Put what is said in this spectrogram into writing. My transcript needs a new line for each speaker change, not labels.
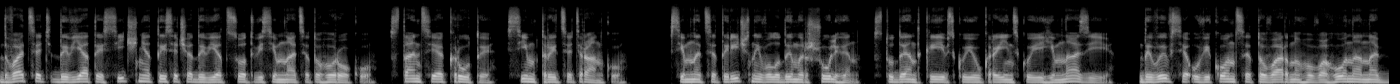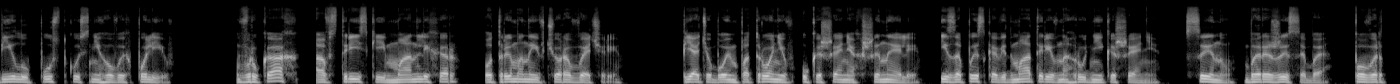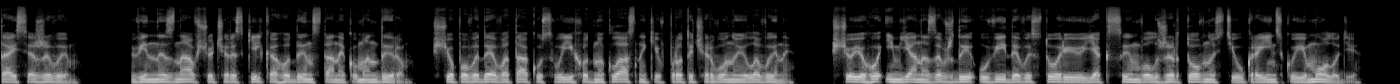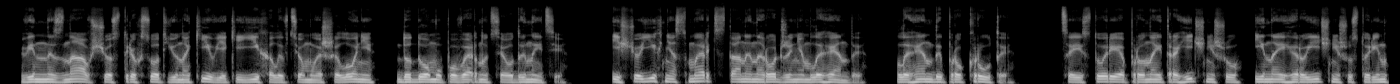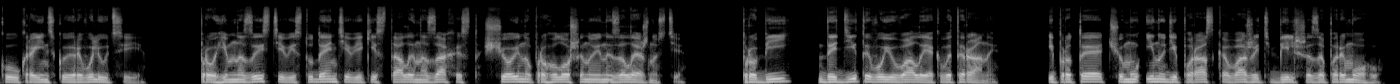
29 січня 1918 року. Станція Крути, 7.30 ранку. 17-річний Володимир Шульгин, студент Київської української гімназії, дивився у віконце товарного вагона на білу пустку снігових полів. В руках австрійський манліхер, отриманий вчора ввечері. П'ять обойм патронів у кишенях шинелі і записка від матері в нагрудній кишені. Сину, бережи себе, повертайся живим. Він не знав, що через кілька годин стане командиром, що поведе в атаку своїх однокласників проти червоної лавини, що його ім'я назавжди увійде в історію як символ жертовності української молоді. Він не знав, що з 300 юнаків, які їхали в цьому ешелоні, додому повернуться одиниці, і що їхня смерть стане народженням легенди, легенди про крути. Це історія про найтрагічнішу і найгероїчнішу сторінку української революції, про гімназистів і студентів, які стали на захист щойно проголошеної незалежності, про бій, де діти воювали як ветерани, і про те, чому іноді поразка важить більше за перемогу.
